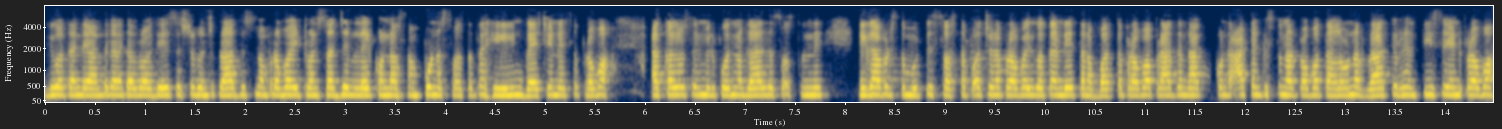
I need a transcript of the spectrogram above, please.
ఇదిగో తండ్రి అందుకని కదా ప్రభావ దేశ గురించి ప్రార్థిస్తున్నాం ప్రభా ఇటువంటి సర్జన్ లేకుండా సంపూర్ణ స్వస్థత హీలింగ్ దయచేయండి వేస్తే ప్రభా ఆ కలవసరి మీరు పొందిన గాలిలో స్వస్తుంది నిఘాపరిస్తూ ముట్టి స్వస్థపరచండి ప్రభావ ఇదిగో తండ్రి తన భర్త ప్రభావ ప్రార్థన రాకుండా ఆటంకిస్తున్నాడు ప్రభావ తనలో ఉన్న రాత్రి హృదయం తీసేయండి ప్రభావ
